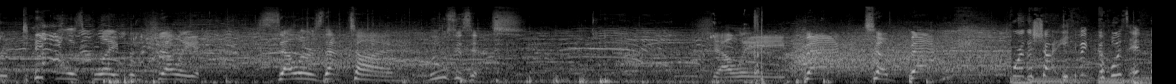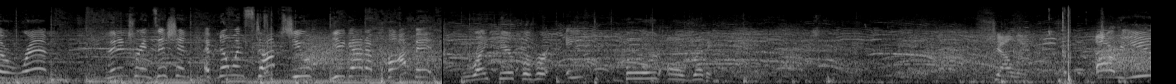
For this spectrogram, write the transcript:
ridiculous play from Shelley. Sellers that time loses it. Shelley back to back. Before the shot even goes in the rim. And then in transition, if no one stops you, you gotta pop it. Right there for her eighth board already. Shelley, are you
